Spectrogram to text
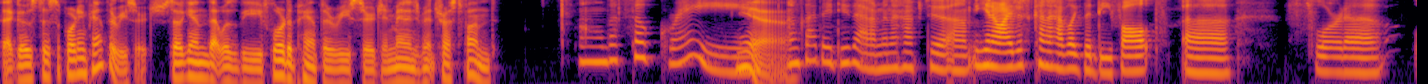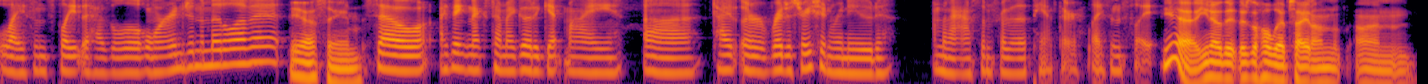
that goes to supporting panther research. So again, that was the Florida Panther Research and Management Trust Fund. Oh, that's so great. Yeah. I'm glad they do that. I'm going to have to um you know, I just kind of have like the default uh Florida license plate that has a little orange in the middle of it. Yeah, same. So, I think next time I go to get my uh title or registration renewed, I'm going to ask them for the Panther license plate. Yeah, you know, there, there's a whole website on on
